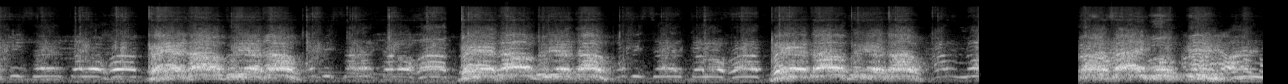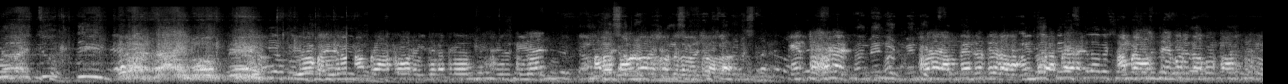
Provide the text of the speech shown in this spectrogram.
অফিসারের কালো হাত ভেঙে দাও ঘুরিয়ে দাও অফিসারের কালো হাত ভেঙে দাও ঘুরিয়ে দাও অফিসারের কালো হাত ভেঙে দাও ঘুরিয়ে দাও আর নয় আর নয় চুক্তি প্রিয় ভাইরা, আমরা এখন এই জায়গা থেকে মিছিল দিয়ে আমরা সামনের সাথে ইনশাআল্লাহ। কিন্তু শোনেন, শোনেন, আমি যাব, কিন্তু আমরা আস্তে করে যাব পাশ থেকে,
